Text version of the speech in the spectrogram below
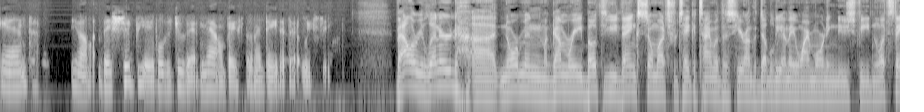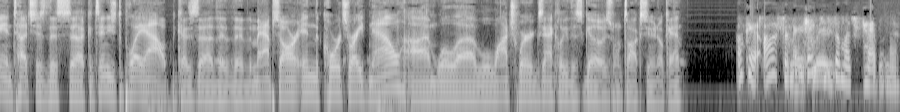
and you know they should be able to do that now based on the data that we see. Valerie Leonard, uh, Norman Montgomery, both of you, thanks so much for taking time with us here on the WMAY morning news feed. And let's stay in touch as this uh, continues to play out because uh, the, the, the maps are in the courts right now. Um, we'll uh, we'll watch where exactly this goes. We'll talk soon. Okay. Okay, awesome. Thanks, Thank you so much for having us.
